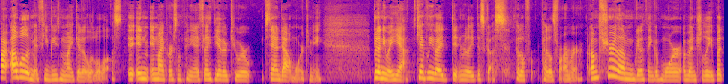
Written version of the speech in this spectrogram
I, I, will admit, Phoebe's might get a little lost. In in my personal opinion, I feel like the other two are stand out more to me. But anyway, yeah, can't believe I didn't really discuss Pedal for, Petals for Armor. I'm sure that I'm gonna think of more eventually, but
